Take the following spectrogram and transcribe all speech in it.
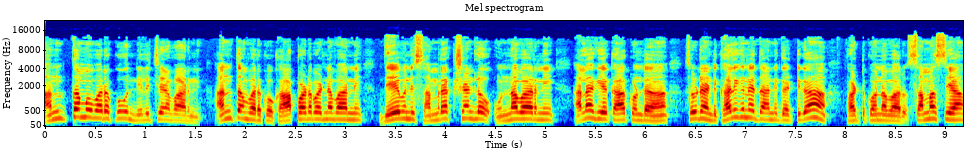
అంతము వరకు నిలిచిన వారిని అంతం వరకు కాపాడబడిన వారిని దేవుని సంరక్షణలో ఉన్నవారిని అలాగే కాకుండా చూడండి కలిగిన దాన్ని గట్టిగా పట్టుకున్నవారు. సమస్య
